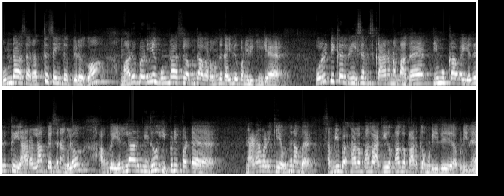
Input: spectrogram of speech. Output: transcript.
குண்டாஸை ரத்து செய்த பிறகும் மறுபடியும் குண்டாஸில் வந்து அவரை வந்து கைது பண்ணியிருக்கீங்க. பொலிட்டிக்கல் ரீசன்ஸ் காரணமாக திமுகவை எதிர்த்து யாரெல்லாம் பேசுகிறாங்களோ அவங்க எல்லார் மீதும் இப்படிப்பட்ட நடவடிக்கையை வந்து நம்ம சமீப காலமாக அதிகமாக பார்க்க முடியுது அப்படின்னு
